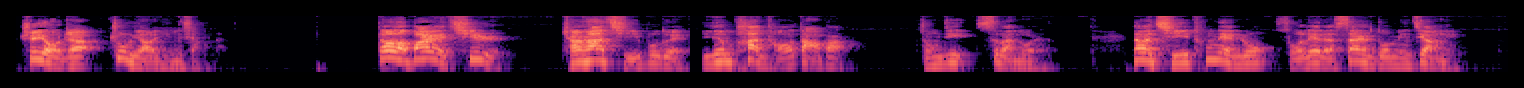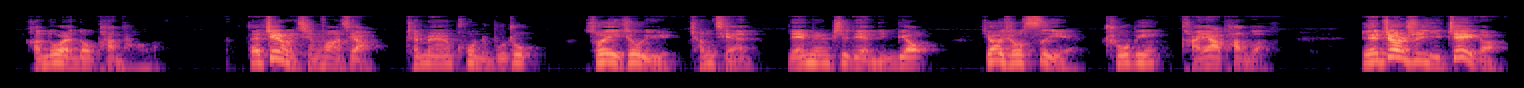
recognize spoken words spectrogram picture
是有着重要的影响。到了八月七日，长沙起义部队已经叛逃了大半，总计四万多人。那么起义通电中所列的三十多名将领，很多人都叛逃了。在这种情况下，陈明仁控制不住，所以就与程潜联名致电林彪，要求四野出兵弹压叛乱。也正是以这个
